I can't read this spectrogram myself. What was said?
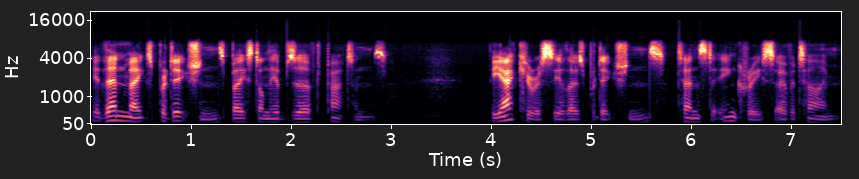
It then makes predictions based on the observed patterns. The accuracy of those predictions tends to increase over time.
